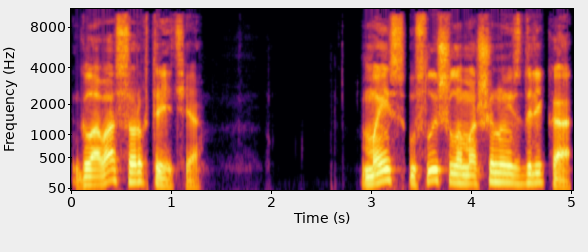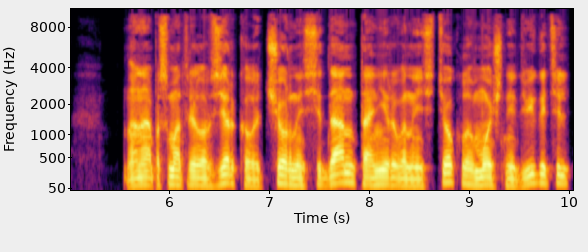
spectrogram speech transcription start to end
Глава 43. Мейс услышала машину издалека. Она посмотрела в зеркало. Черный седан, тонированные стекла, мощный двигатель,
